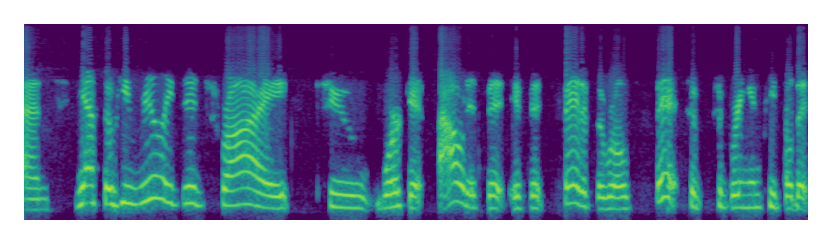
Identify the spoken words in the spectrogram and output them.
And yeah, so he really did try to work it out if it if it fit, if the roles fit, to to bring in people that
